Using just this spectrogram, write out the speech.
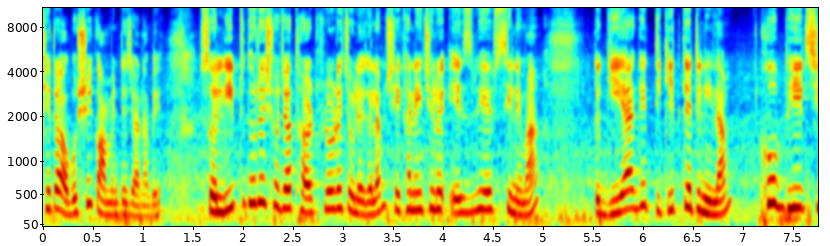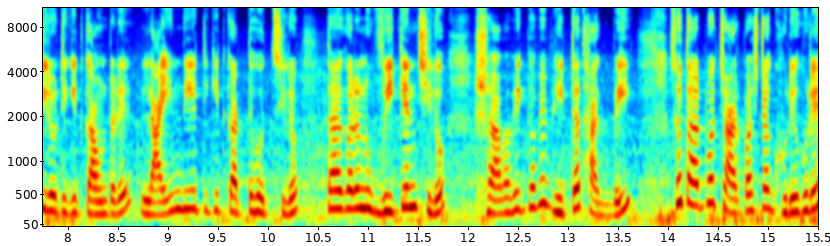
সেটা অবশ্যই কমেন্টে জানাবে। সো লিফ্ট ধরে সোজা থার্ড ফ্লোরে চলে গেলাম, সেখানেই ছিল এসভিএফ সিনেমা তো গিয়ে আগে টিকিট কেটে নিলাম। খুব ভিড় ছিল টিকিট কাউন্টারে, লাইন দিয়ে টিকিট কাটতে হচ্ছিল, তার কারণ উইকেন্ড ছিল, স্বাভাবিকভাবে ভিড়টা থাকবেই। সো তারপর চারপাশটা ঘুরে ঘুরে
